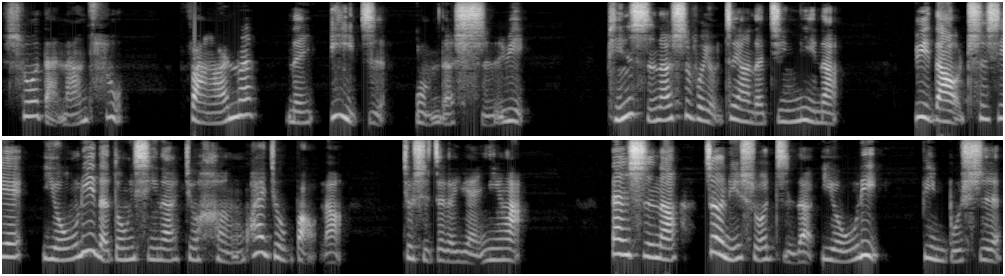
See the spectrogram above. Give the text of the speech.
缩胆囊素，反而呢，能抑制我们的食欲。平时呢，是否有这样的经历呢？遇到吃些油腻的东西呢，就很快就饱了，就是这个原因啦。但是呢，这里所指的油腻，并不是。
